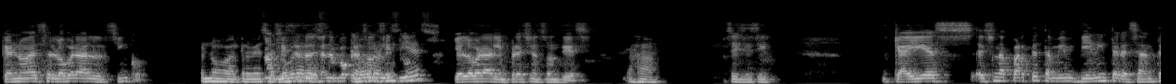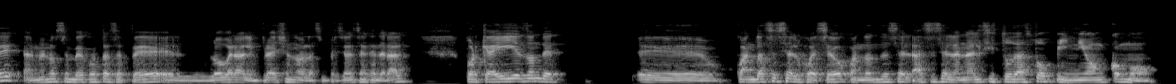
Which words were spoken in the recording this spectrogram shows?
¿Que no es el overall 5? No, al revés. No, El sí, overall sensación es, en boca son overall es 5 10. y el overall impression son 10. Ajá, Sí, sí, sí. Que ahí es, es una parte también bien interesante, al menos en BJCP, el overall impression o las impresiones en general, porque ahí es donde eh, cuando haces el jueceo, cuando haces el, haces el análisis, tú das tu opinión como,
